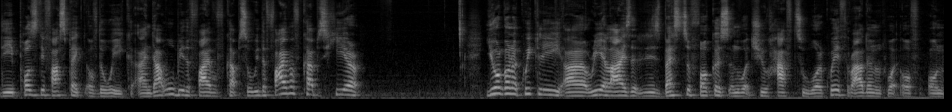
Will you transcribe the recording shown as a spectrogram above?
the positive aspect of the week and that will be the five of cups so with the five of cups here you're gonna quickly uh, realize that it is best to focus on what you have to work with rather than what of on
